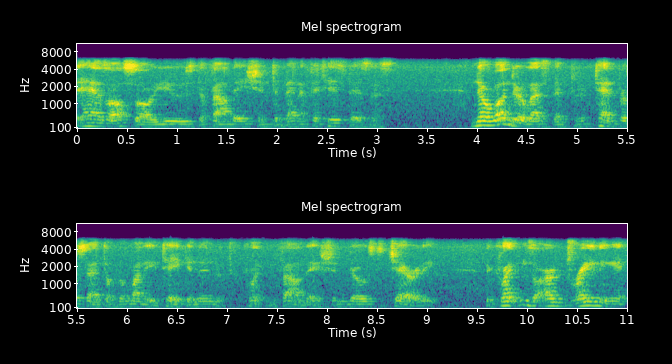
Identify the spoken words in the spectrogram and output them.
has also used the foundation to benefit his business. No wonder less than 10% of the money taken into the Clinton Foundation goes to charity. The Clintons are draining it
